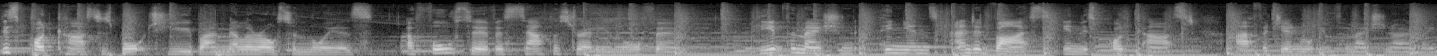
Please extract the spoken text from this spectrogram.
This podcast is brought to you by Mellor Olsson Lawyers, a full service South Australian law firm. The information, opinions, and advice in this podcast are for general information only.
